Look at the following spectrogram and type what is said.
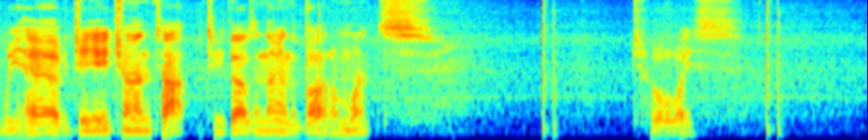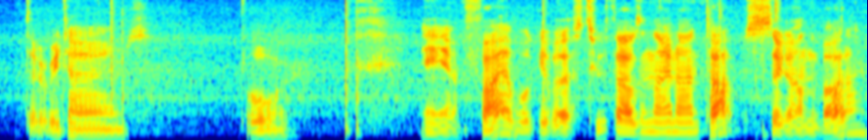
We have JH on top, 2009 on the bottom, once, twice, three times, four, and five will give us 2009 on top, SIG on the bottom.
